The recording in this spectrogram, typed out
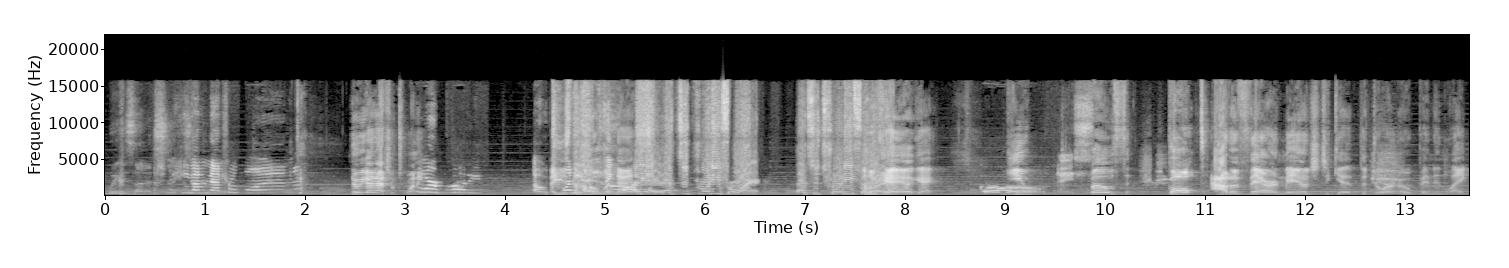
wait, is that a six? He got a natural one. No, we got a natural 20. Poor buddy. Oh, I used the 20. humble Oh, one thank Okay, that's a 24. That's a 24. Okay, okay. Oh, You- nice. both bolt out of there and manage to get the door open in like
